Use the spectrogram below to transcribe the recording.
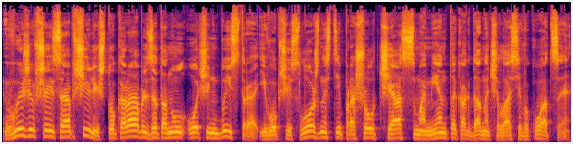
Выжившие сообщили, что корабль затонул очень быстро и в общей сложности прошел час с момента, когда началась эвакуация,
